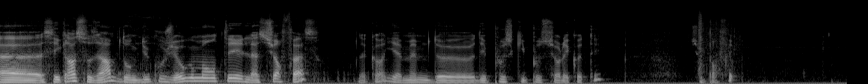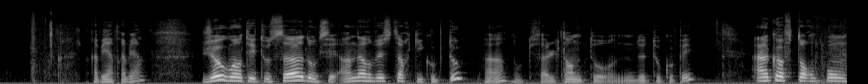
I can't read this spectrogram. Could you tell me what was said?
euh, c'est grâce aux arbres. Donc du coup, j'ai augmenté la surface D'accord Il y a même de, des pousses qui poussent sur les côtés. C'est parfait. Très bien, très bien. J'ai augmenté tout ça, donc c'est un harvester qui coupe tout, hein, donc ça a le temps de tout, de tout couper. Un coffre tampon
